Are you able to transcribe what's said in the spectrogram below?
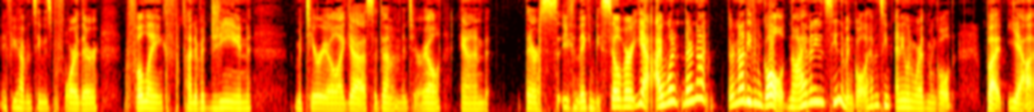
if you haven't seen these before. They're full length, kind of a jean material, I guess, a denim material, and they're you can they can be silver. Yeah, I wouldn't. They're not they're not even gold. No, I haven't even seen them in gold. I haven't seen anyone wear them in gold. But yeah,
